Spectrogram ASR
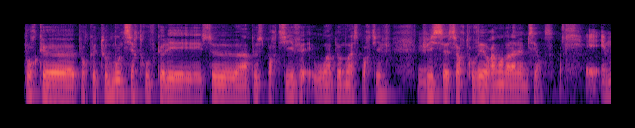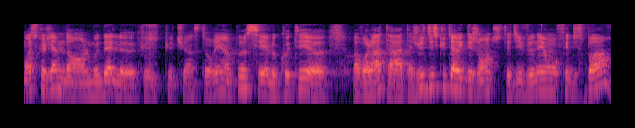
pour, que, pour que tout le monde s'y retrouve, que les, ceux un peu sportifs ou un peu moins sportifs puissent se retrouver vraiment dans la même séance. Et, et moi, ce que j'aime dans le modèle que, que tu as instauré un peu, c'est le côté, euh, bah voilà, tu as, juste discuté avec des gens, tu t'es dit, venez, on fait du sport,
